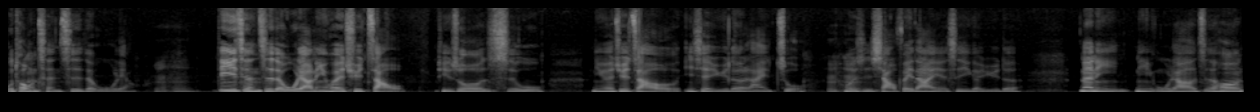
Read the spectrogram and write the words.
不同层次的无聊。嗯哼。第一层次的无聊，你会去找，比如说食物，你会去找一些娱乐来做，嗯、或者是消费，当然也是一个娱乐。那你你无聊了之后，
